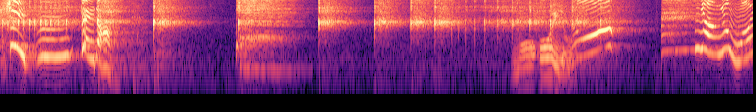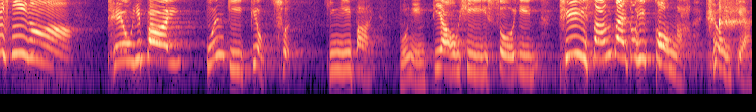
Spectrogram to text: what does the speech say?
是唔得啦。哟，娘又唔爱去咯。头一拜本地脚出，第二拜本人调戏所应，第三拜都去讲啊，强强，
